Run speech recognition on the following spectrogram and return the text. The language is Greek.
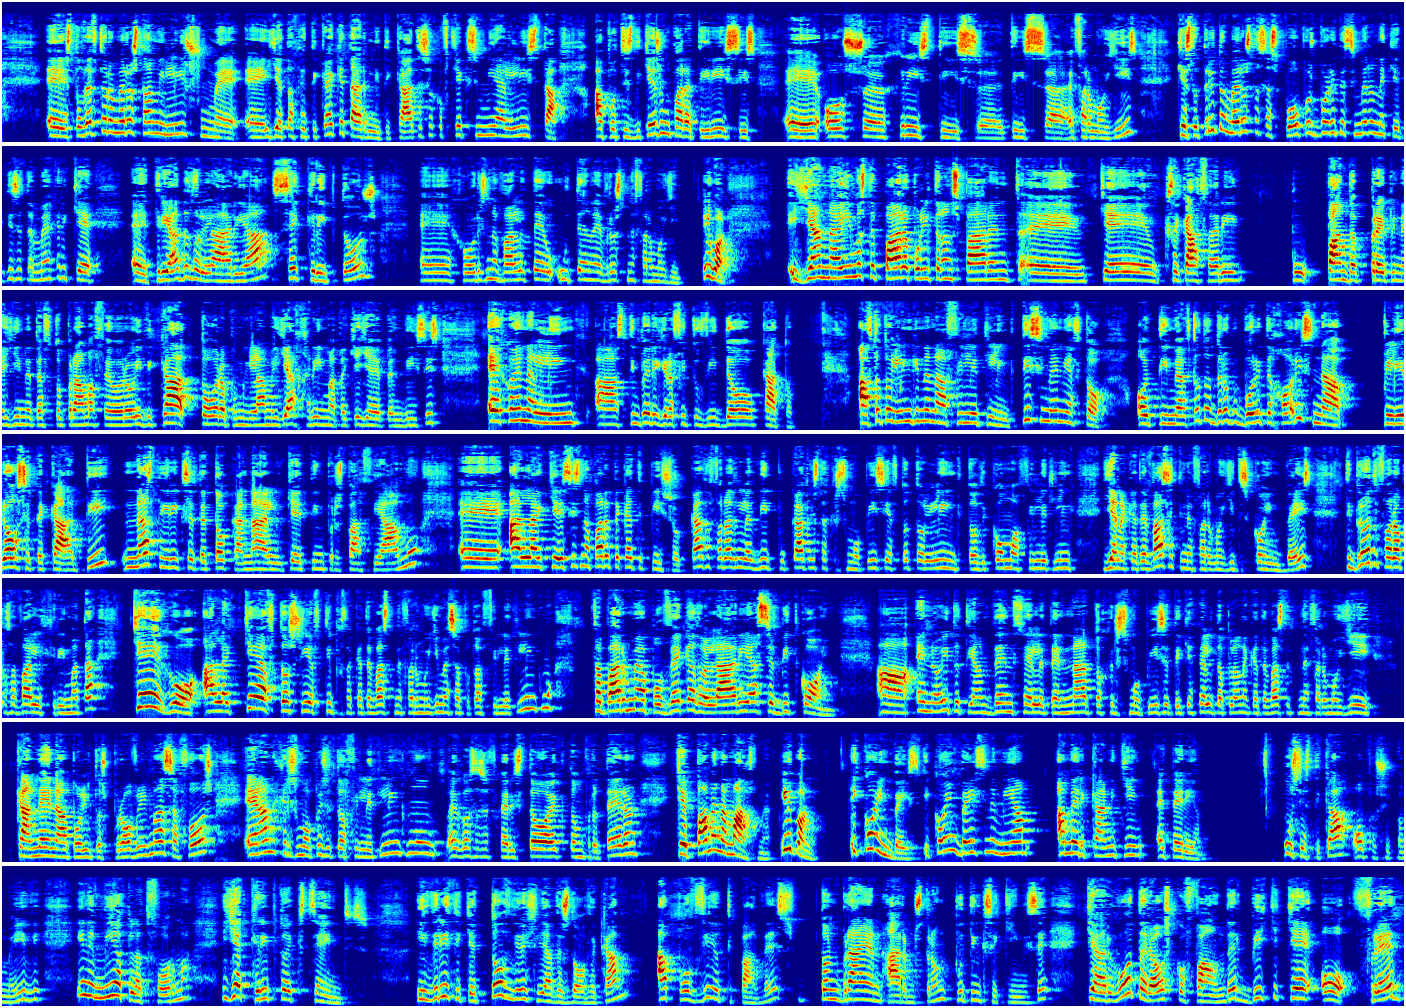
Ε, στο δεύτερο μέρος θα μιλήσουμε ε, για τα θετικά και τα αρνητικά της. Έχω φτιάξει μία λίστα από τις δικές μου παρατηρήσεις ε, ως ε, χρήστης ε, της εφαρμογής. Και στο τρίτο μέρος θα σας πω πώς μπορείτε σήμερα να κερδίσετε μέχρι και 30 δολάρια σε κρύπτος, ε, χωρίς να βάλετε ούτε ένα ευρώ στην εφαρμογή. Λοιπόν, για να είμαστε πάρα πολύ transparent και ξεκάθαροι, που πάντα πρέπει να γίνεται αυτό το πράγμα, θεωρώ, ειδικά τώρα που μιλάμε για χρήματα και για επενδύσεις, έχω ένα link α, στην περιγραφή του βίντεο κάτω. Αυτό το link είναι ένα affiliate link. Τι σημαίνει αυτό; Ότι με αυτόν τον τρόπο μπορείτε χωρίς να πληρώσετε κάτι, να στηρίξετε το κανάλι και την προσπάθειά μου, ε, αλλά και εσείς να πάρετε κάτι πίσω. Κάθε φορά δηλαδή που κάποιος θα χρησιμοποιήσει αυτό το link, το δικό μου affiliate link, για να κατεβάσει την εφαρμογή της Coinbase, την πρώτη φορά που θα βάλει χρήματα, και εγώ, αλλά και αυτός ή αυτή που θα κατεβάσει την εφαρμογή μέσα από το affiliate link μου, θα πάρουμε από 10 δολάρια σε bitcoin. Α, εννοείται ότι αν δεν θέλετε να το χρησιμοποιήσετε και θέλετε απλά να κατεβάσετε την εφαρμογή κανένα απολύτως πρόβλημα, σαφώς. Εάν χρησιμοποιήσετε το affiliate link μου, εγώ σας ευχαριστώ εκ των προτέρων και πάμε να μάθουμε. Λοιπόν, η Coinbase. Η Coinbase είναι μια αμερικάνικη εταιρεία. Ουσιαστικά, όπως είπαμε ήδη, είναι μια πλατφόρμα για crypto exchanges. Ιδρύθηκε το 2012 από δύο τυπάδες, τον Brian Armstrong που την ξεκίνησε και αργότερα ως co-founder μπήκε και ο Fred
